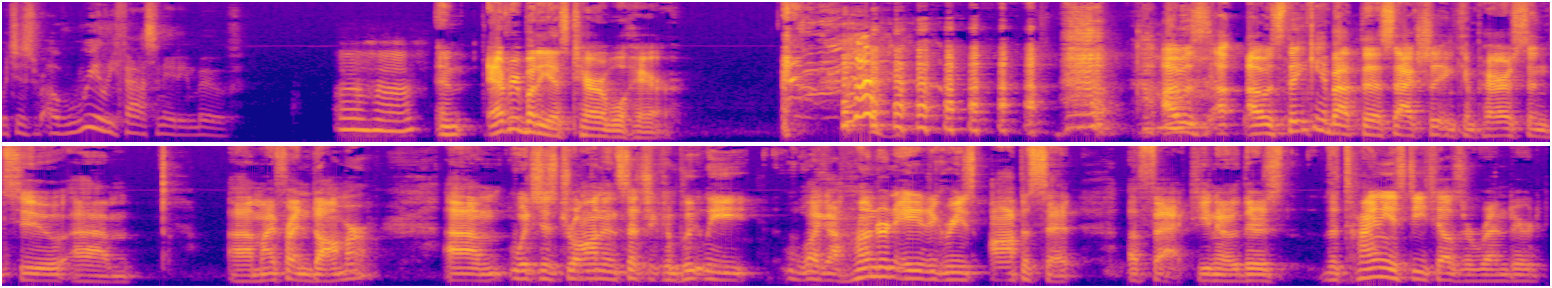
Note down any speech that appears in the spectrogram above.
which is a really fascinating move. Mm-hmm. and everybody has terrible hair. I was I, I was thinking about this actually in comparison to um, uh, my friend Dahmer, um, which is drawn in such a completely like 180 degrees opposite effect. You know, there's the tiniest details are rendered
